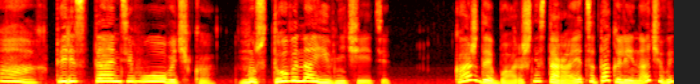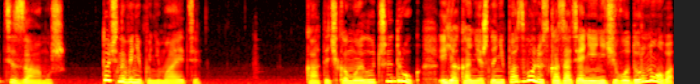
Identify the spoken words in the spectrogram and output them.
Ах, перестаньте, Вовочка! Ну что вы наивничаете? Каждая барышня старается так или иначе выйти замуж. Точно вы не понимаете. Каточка мой лучший друг, и я, конечно, не позволю сказать о ней ничего дурного,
